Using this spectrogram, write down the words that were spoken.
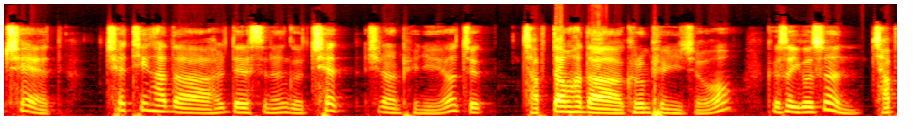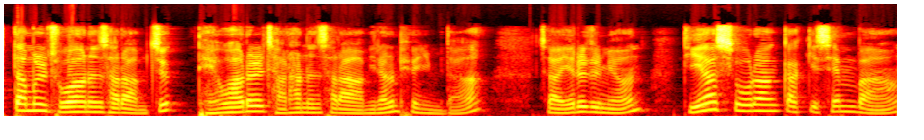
chat, 채팅하다 할 때 쓰는 그 chat이라는 표현이에요. 즉 잡담하다 그런 표현이죠. 그래서 이것은 잡담을 좋아하는 사람, 즉 대화를 잘하는 사람이라는 표현입니다. 자, 예를 들면 dia seorang kaki sembang.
